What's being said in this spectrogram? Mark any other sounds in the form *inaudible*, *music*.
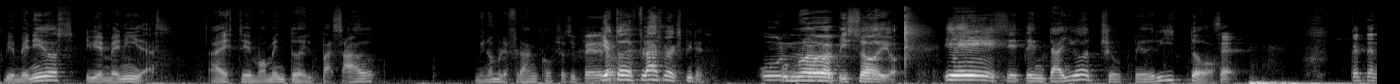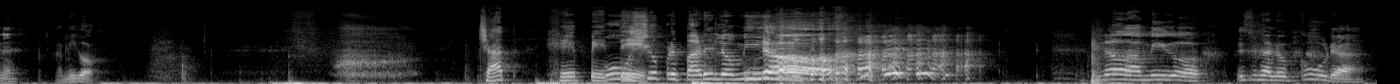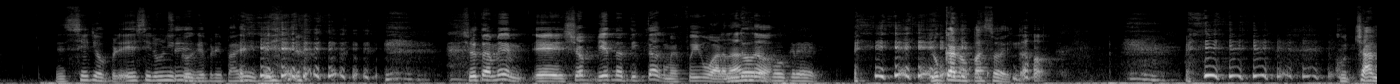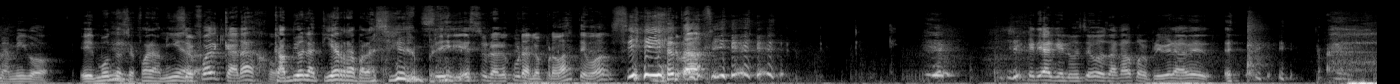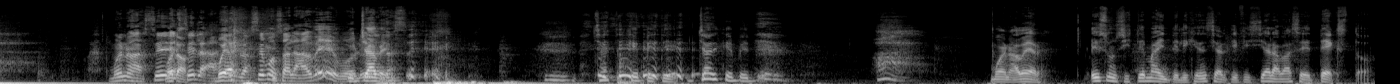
Bienvenidos y bienvenidas a este momento del pasado. Mi nombre es Franco. Yo soy Pedro. Y esto es Flashback Experience. Un Un, nuevo nuevo episodio. ¡Eh! 78, Pedrito. Sí. ¿Qué tenés? Amigo. Chat GPT. Uh, yo preparé lo mismo. ¡No! *laughs* No, amigo. Es una locura. En serio, es el único Sí. que preparé. *laughs* Yo también. eh, yo viendo TikTok me fui guardando. No lo puedo creer. Nunca nos pasó esto. *laughs* No. Escuchame, amigo. El mundo se fue a la mierda. Se fue al carajo. Cambió la tierra para siempre. Sí, es una locura. ¿Lo probaste vos? *laughs* Sí, Yo también. Yo quería que lo usemos acá por primera vez. Bueno, Bueno, a- lo hacemos a la vez, boludo. Escuchame. no sé. Chat GPT. *laughs* Chat GPT. Bueno, a ver. Es un sistema de inteligencia artificial a base de texto.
